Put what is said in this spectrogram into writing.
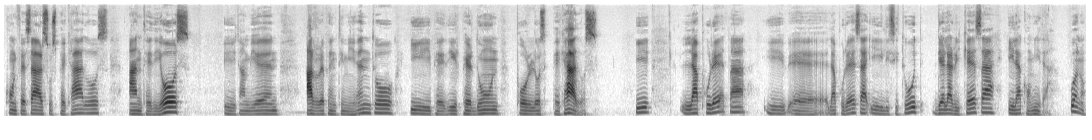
confesar sus pecados ante Dios, y también arrepentimiento y pedir perdón por los pecados. Y la pureza y, eh, la pureza y licitud de la riqueza y la comida. Bueno,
